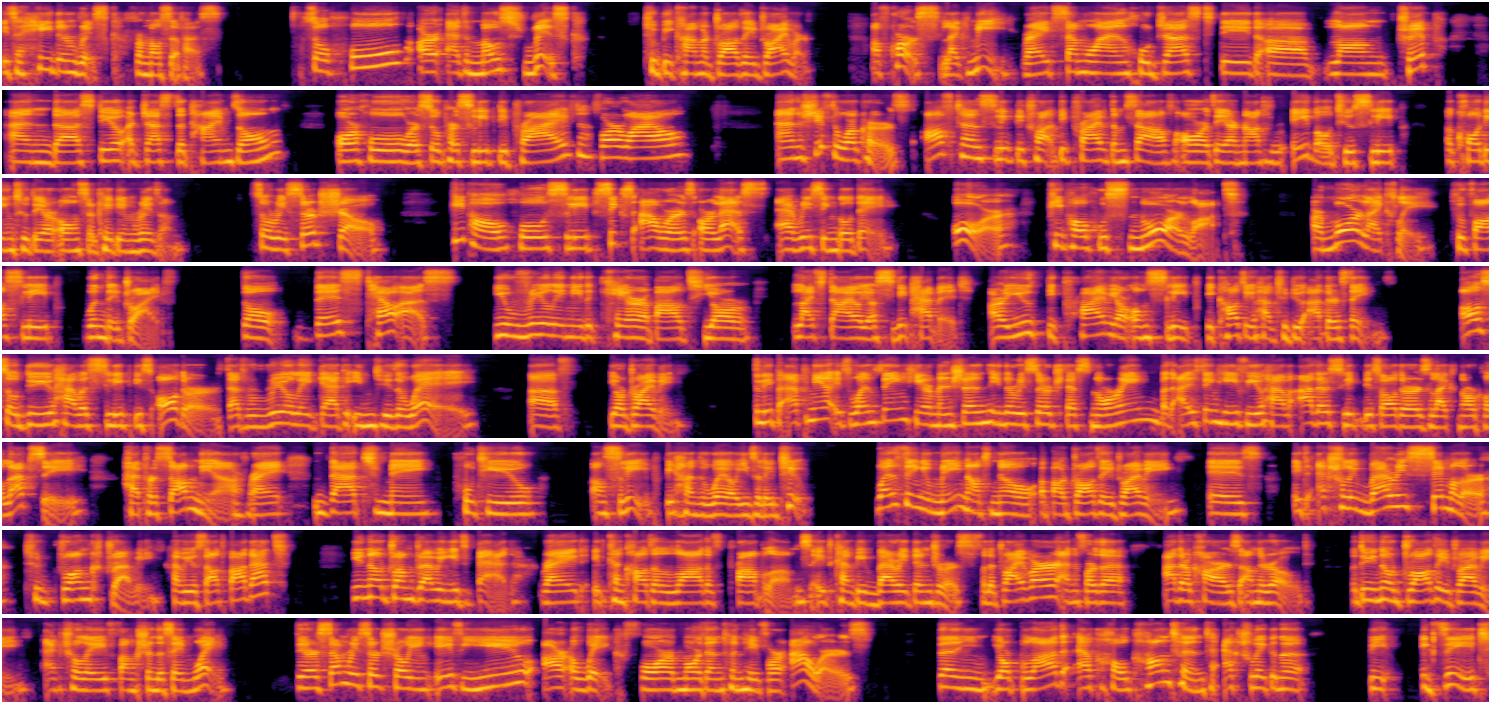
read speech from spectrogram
It's a hidden risk for most of us. So who are at most risk to become a drowsy driver? Of course, like me, right? Someone who just did a long trip and uh, still adjust the time zone or who were super sleep deprived for a while. And shift workers often sleep depri- deprived themselves or they are not able to sleep according to their own circadian rhythm. So research show people who sleep six hours or less every single day, or people who snore a lot are more likely to fall asleep when they drive. So this tell us you really need to care about your lifestyle, your sleep habit. Are you deprive your own sleep because you have to do other things? Also, do you have a sleep disorder that really get into the way of your driving? Sleep apnea is one thing here mentioned in the research that's snoring, but I think if you have other sleep disorders like narcolepsy, hypersomnia, right, that may put you on sleep behind the wheel easily too. One thing you may not know about drowsy driving is it's actually very similar to drunk driving. Have you thought about that? You know, drunk driving is bad, right? It can cause a lot of problems. It can be very dangerous for the driver and for the other cars on the road. But do you know drowsy driving actually function the same way? There's some research showing if you are awake for more than 24 hours, then your blood alcohol content actually gonna be exceed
